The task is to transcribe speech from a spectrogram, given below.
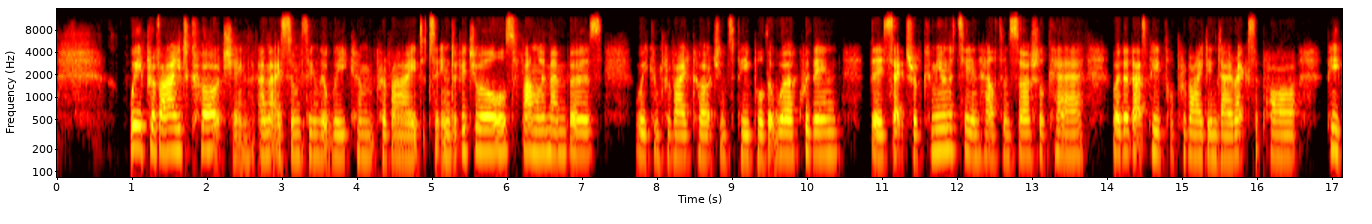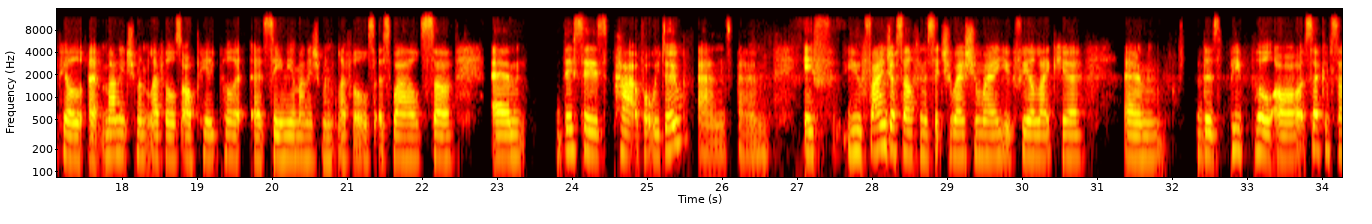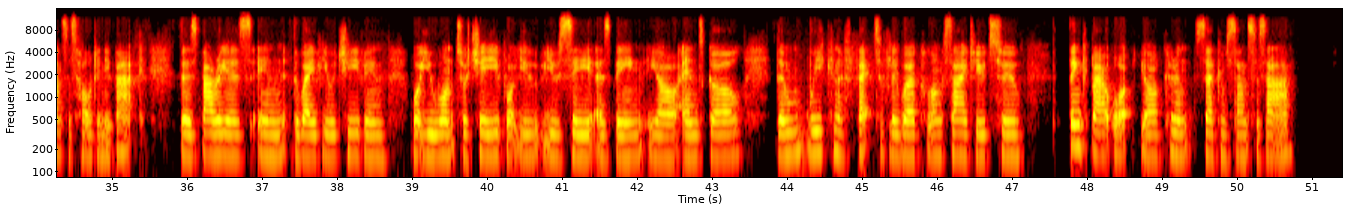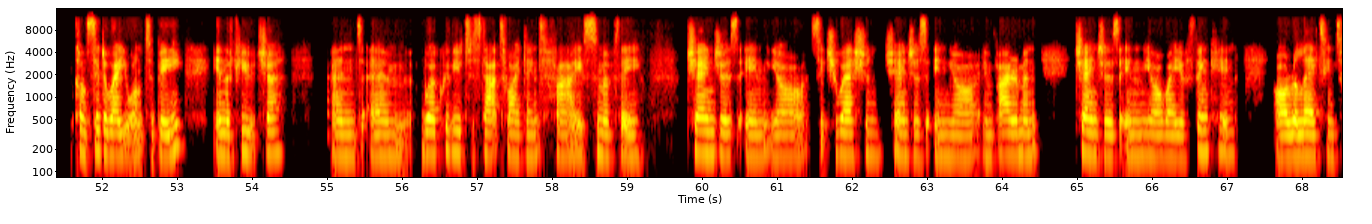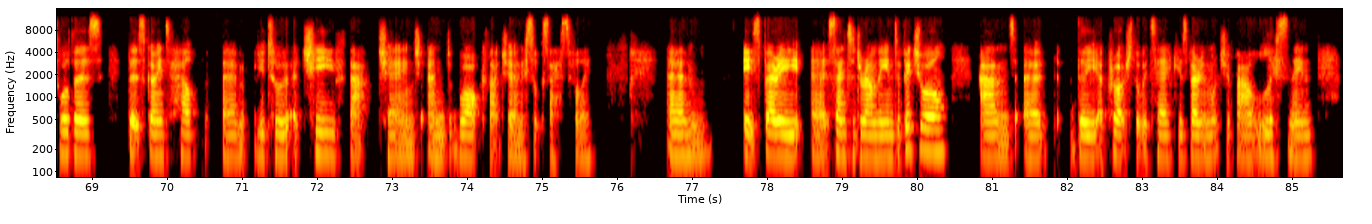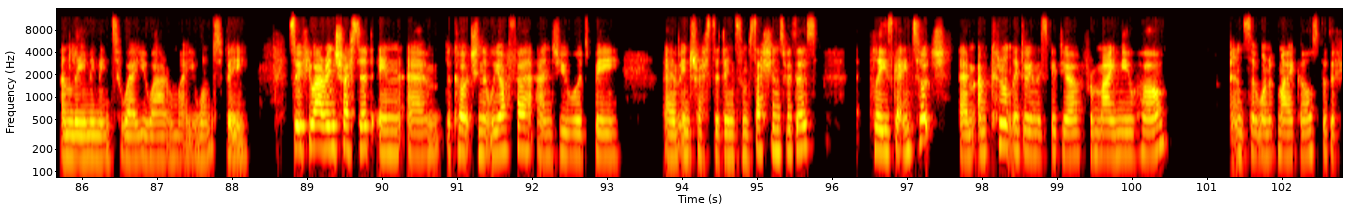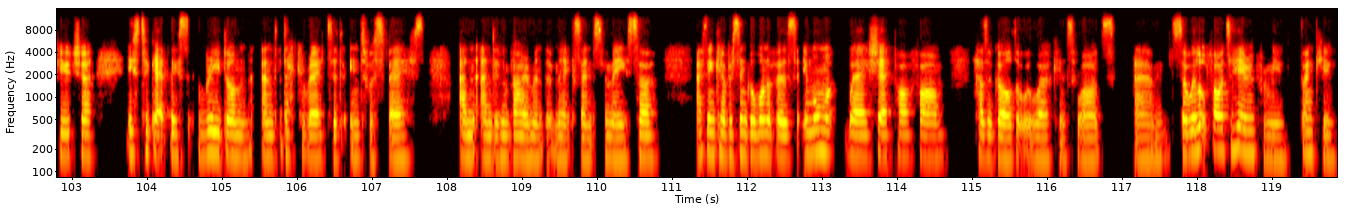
we provide coaching and that is something that we can provide to individuals, family members, we can provide coaching to people that work within the sector of community and health and social care, whether that's people providing direct support, people at management levels or people at, at senior management levels as well. So um, this is part of what we do. And um, if you find yourself in a situation where you feel like you're, um, there's people or circumstances holding you back, there's barriers in the way of you achieving what you want to achieve, what you, you see as being your end goal, then we can effectively work alongside you to think about what your current circumstances are consider where you want to be in the future and um, work with you to start to identify some of the changes in your situation, changes in your environment, changes in your way of thinking or relating to others that's going to help um, you to achieve that change and walk that journey successfully. Um, it's very uh, centered around the individual and uh, the approach that we take is very much about listening and leaning into where you are and where you want to be. So if you are interested in um, the coaching that we offer and you would be um, interested in some sessions with us, please get in touch. Um, I'm currently doing this video from my new home. And so one of my goals for the future is to get this redone and decorated into a space and, and an environment that makes sense for me. So I think every single one of us, in one way, shape, or form, has a goal that we're working towards. Um, so we look forward to hearing from you. Thank you.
